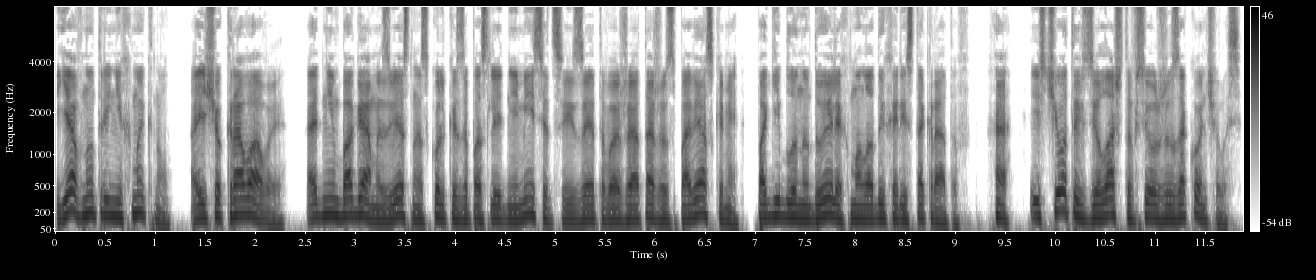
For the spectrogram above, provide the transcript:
Я внутренне хмыкнул, а еще кровавые. Одним богам известно, сколько за последние месяцы из-за этого ажиотажа с повязками погибло на дуэлях молодых аристократов. Ха, из чего ты взяла, что все уже закончилось?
